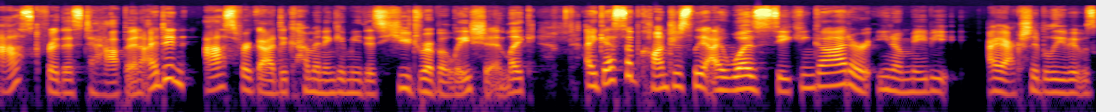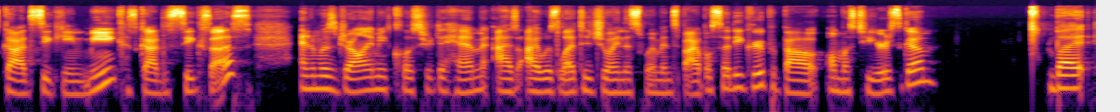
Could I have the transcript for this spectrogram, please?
ask for this to happen. I didn't ask for God to come in and give me this huge revelation. Like, I guess subconsciously I was seeking God, or, you know, maybe I actually believe it was God seeking me because God seeks us and was drawing me closer to Him as I was led to join this women's Bible study group about almost two years ago. But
